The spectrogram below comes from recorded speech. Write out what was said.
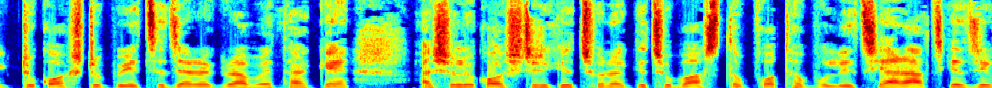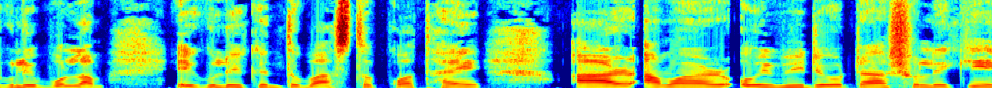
একটু কষ্ট পেয়েছে যারা গ্রামে থাকে। আসলে কষ্টের কিছু না কিছু বাস্তব কথা বলেছি। আর আজকে যেগুলি বললাম, এগুলি কিন্তু বাস্তব কথাই। আর আমার ওই ভিডিওটা আসলে কি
